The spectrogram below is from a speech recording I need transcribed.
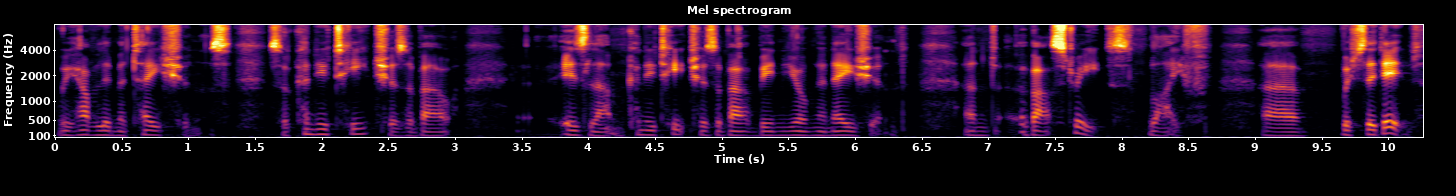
We have limitations. So, can you teach us about Islam? Can you teach us about being young and Asian and about streets life? Uh, which they did.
